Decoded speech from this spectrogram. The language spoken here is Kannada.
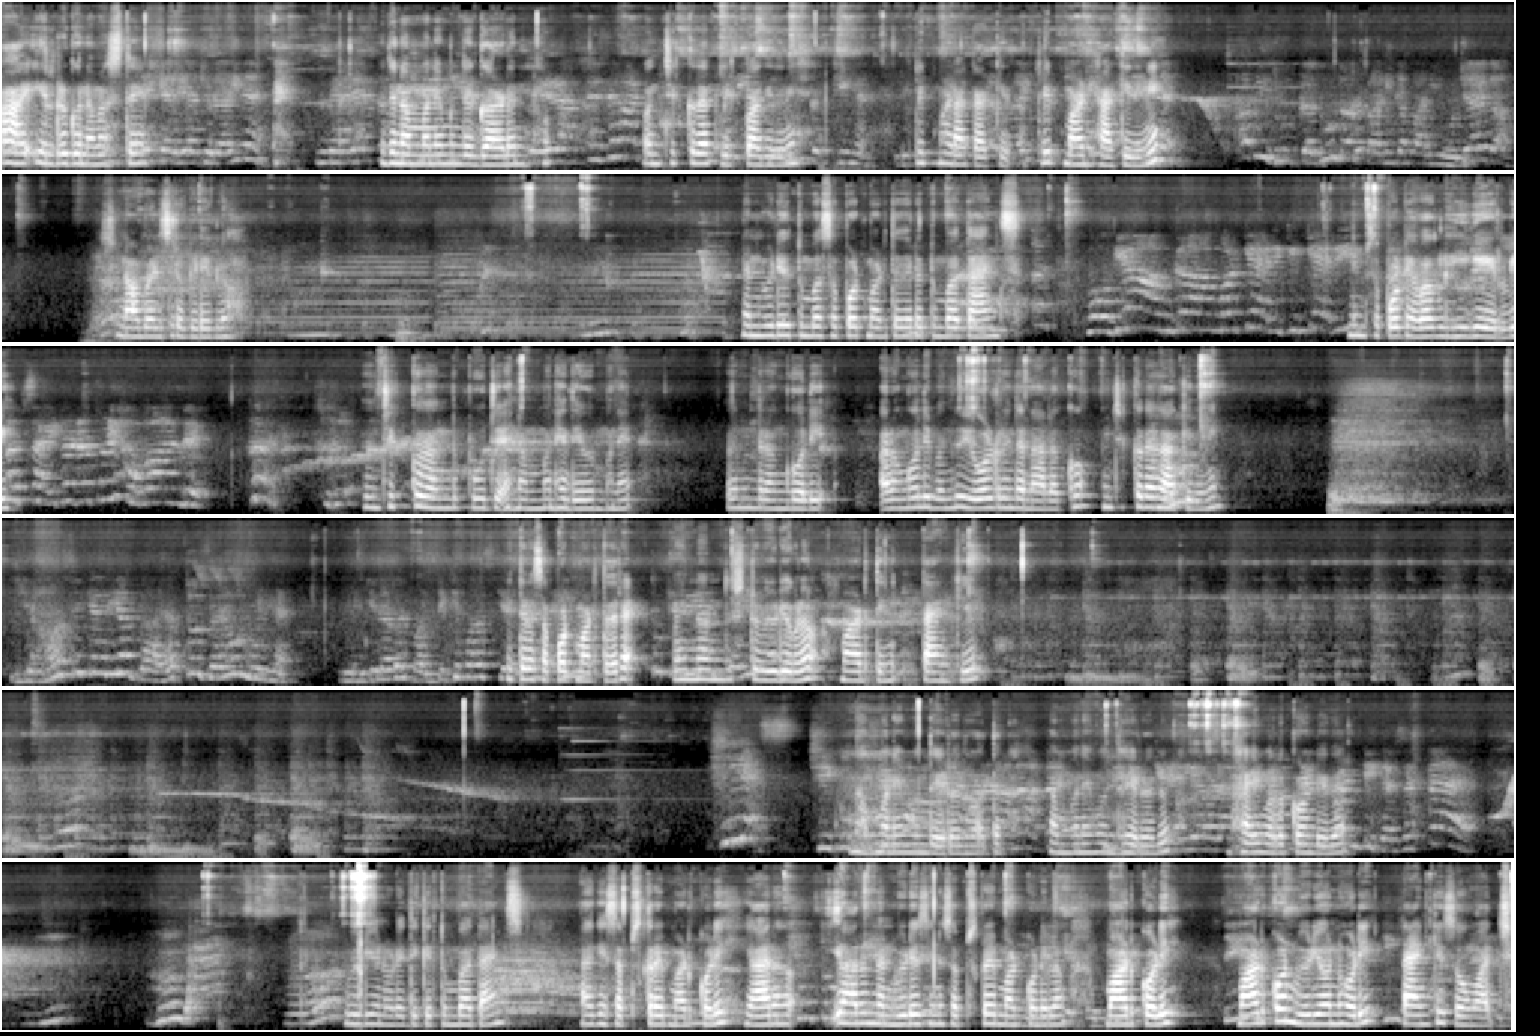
ಹಾಯ್ ಎಲ್ರಿಗೂ ನಮಸ್ತೆ. ಇದು ನಮ್ಮ ಮನೆ ಮುಂದೆ ಗಾರ್ಡನ್. ಒಂದು ಚಿಕ್ಕದಾಗಿ ಕ್ಲಿಪ್ ಆಗಿದ್ದೀನಿ. ಕ್ಲಿಪ್ ಮಾಡಕ್ಕೆ ಹಾಕಿ ಕ್ಲಿಪ್ ಮಾಡಿ ಹಾಕಿದ್ದೀನಿ. ನಾವು ಬೆಳೆಸಿರೋ ಗಿಡಗಳು. ನನ್ನ ವಿಡಿಯೋ ತುಂಬ ಸಪೋರ್ಟ್ ಮಾಡ್ತಾ ಇದ್ದಾರೆ. ತುಂಬ ಥ್ಯಾಂಕ್ಸ್ ನಿಮ್ಮ ಸಪೋರ್ಟ್ ಯಾವಾಗಲೂ ಹೀಗೆ ಇರಲಿ. ಒಂದು ಚಿಕ್ಕದೊಂದು ಪೂಜೆ ನಮ್ಮ ಮನೆ, ದೇವ್ರ ಮನೆ. ಅದೊಂದು ರಂಗೋಲಿ. ಆ ರಂಗೋಲಿ ಬಂದು ಏಳರಿಂದ ನಾಲ್ಕು. ಒಂದು ಚಿಕ್ಕದಾಗಿ ಹಾಕಿದ್ದೀನಿ. ಈ ಥರ ಸಪೋರ್ಟ್ ಮಾಡ್ತಾಯಿದ್ರೆ ಇನ್ನೊಂದಿಷ್ಟು ವೀಡಿಯೋಗಳು ಮಾಡ್ತೀನಿ. ಥ್ಯಾಂಕ್ ಯು ನಮ್ಮ ಮನೆ ಮುಂದೆ ಇರೋದು ಮಾತ್ರ ನಮ್ಮ ಮನೆ ಮುಂದೆ ಇರೋದು ನಾಯಿ ಮಲ್ಕೊಂಡಿದೆ. ವಿಡಿಯೋ ನೋಡೋದಕ್ಕೆ ತುಂಬ ಥ್ಯಾಂಕ್ಸ್. ಹಾಗೆ ಸಬ್ಸ್ಕ್ರೈಬ್ ಮಾಡ್ಕೊಳ್ಳಿ. ಯಾರು ಯಾರು ನನ್ನ ವೀಡಿಯೋಸ್ ಏನು ಸಬ್ಸ್ಕ್ರೈಬ್ ಮಾಡ್ಕೊಂಡಿಲ್ಲ, ಮಾಡ್ಕೊಳ್ಳಿ. ಮಾಡ್ಕೊಂಡು ವಿಡಿಯೋ ನೋಡಿ. Thank you so much.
